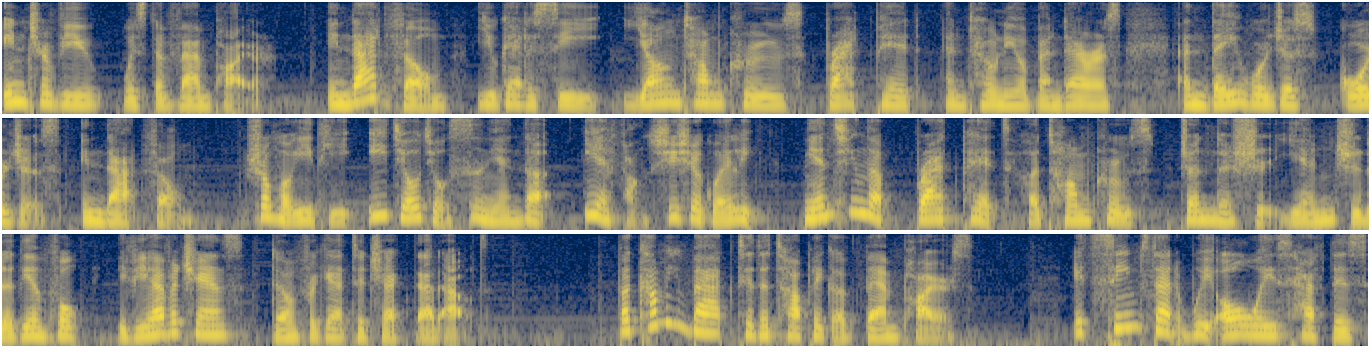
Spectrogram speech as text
Interview with the Vampire. In that film, you get to see young Tom Cruise, Brad Pitt, Antonio Banderas, and they were just gorgeous in that film. 顺口一提，一九九四年的《夜访吸血鬼》里，年轻的 Brad Pitt 和 Tom Cruise 真的是颜值的巅峰。 If you have a chance, don't forget to check that out. But coming back to the topic of vampires, it seems that we always have this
